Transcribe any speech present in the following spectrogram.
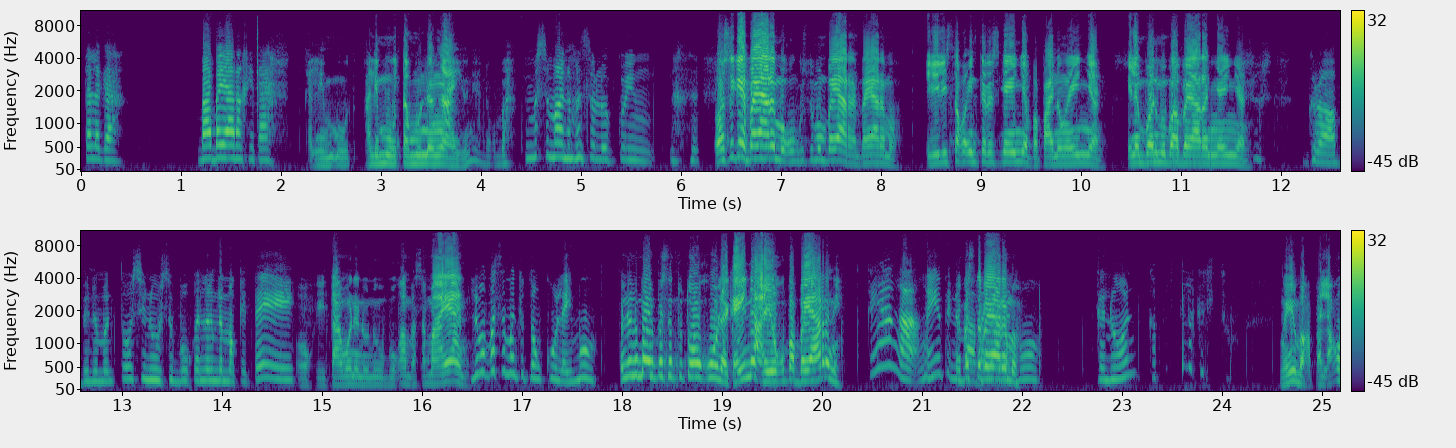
talaga. Babayaran kita. Kalimut kalimutan mo na nga yun. Eh. Ano ka ba? Masama naman sa loob ko yung... O sige, bayaran mo. Kung gusto mong bayaran, bayaran mo. Ililista ko interest ngayon yan. Paano ngayon yan? Ilang buwan mo babayaran ngayon yan? Grabe naman to. Sinusubukan lang naman kita eh. O, kita mo, nanunubo ka. Masama yan. Lumabas naman totoong kulay mo. Ano lumalabas ng totoong kulay? Kayo na, ayaw ko pa bayaran eh. Kaya nga, ngayon basta bayaran pinababayaran mo. mo. Ganon? Kapal talaga dito. Ngayon, makapal ako.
